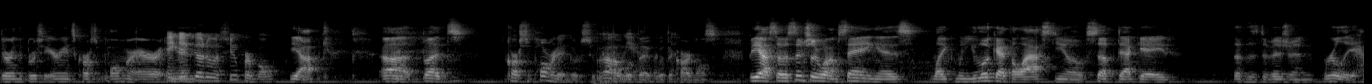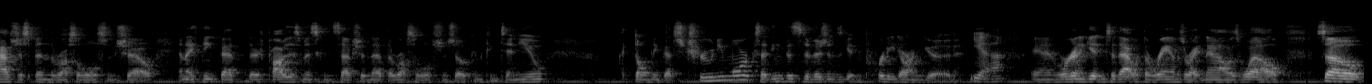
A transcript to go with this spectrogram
during the Bruce Arians, Carson Palmer era. They and, did go to a Super Bowl. Yeah, uh, but Carson Palmer didn't go to Super Bowl Oh, with, yeah, the, with the the- Cardinals. But yeah, so essentially what I'm saying is, like, when you look at the last, you know, sub decade of this division, really has just been the Russell Wilson show. And I think that there's probably this misconception that the Russell Wilson show can continue. I don't think that's true anymore because I think this division is getting pretty darn good. Yeah. And we're going to get into that with the Rams right now as well. So,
